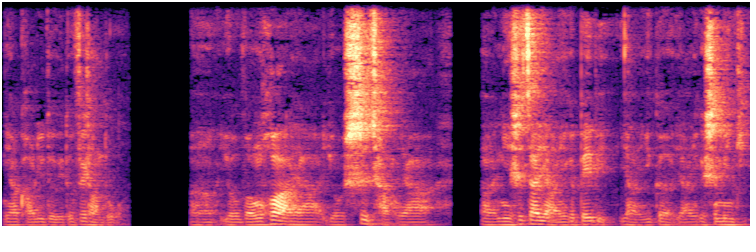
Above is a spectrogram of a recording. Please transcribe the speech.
你要考虑的维度非常多，嗯，有文化呀，有市场呀，呃，你是在养一个 baby，养一个养一个生命体，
